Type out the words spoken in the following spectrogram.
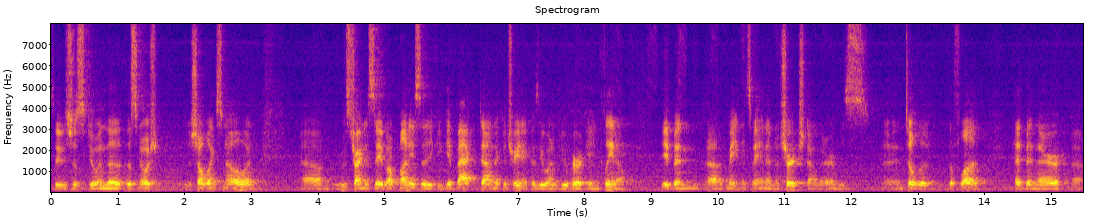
So he was just doing the, the snow, sh- shoveling snow and um, was trying to save up money so that he could get back down to Katrina because he wanted to do hurricane cleanup. He had been a maintenance man in a church down there and was, uh, until the, the flood, had been there. Uh,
